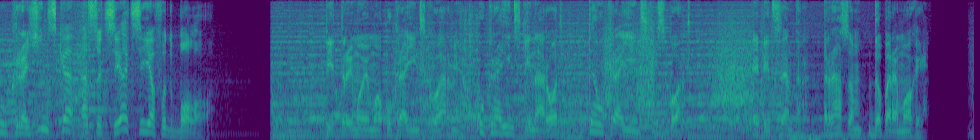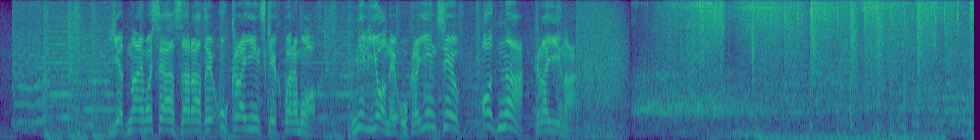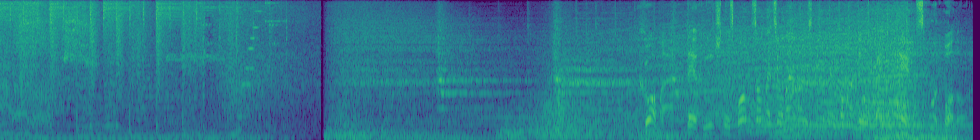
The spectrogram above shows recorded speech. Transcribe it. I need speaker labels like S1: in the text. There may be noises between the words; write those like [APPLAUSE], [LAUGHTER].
S1: Українська асоціація футболу.
S2: Підтримуємо українську армію, український народ та український спорт. Епіцентр разом до перемоги.
S3: Єднаймося заради українських перемог. Мільйони українців одна країна.
S4: Хома технічний спонсор національної збірної команди України з футболу.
